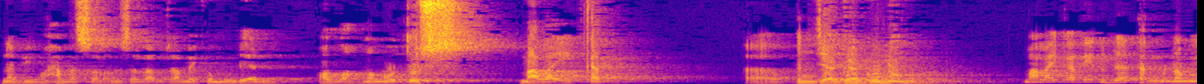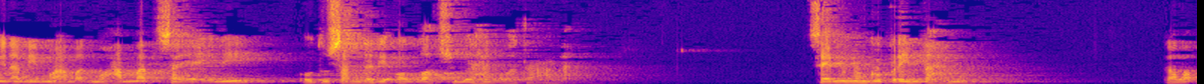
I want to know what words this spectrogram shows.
Nabi Muhammad SAW sampai kemudian Allah mengutus malaikat uh, penjaga gunung. Malaikat itu datang menemui Nabi Muhammad Muhammad saya ini utusan dari Allah Subhanahu wa taala. Saya menunggu perintahmu. Kalau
